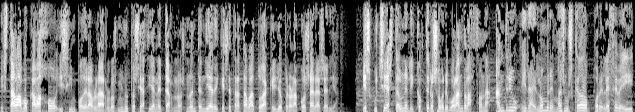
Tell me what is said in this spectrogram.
Estaba boca abajo y sin poder hablar. Los minutos se hacían eternos. No entendía de qué se trataba todo aquello, pero la cosa era seria. Escuché hasta un helicóptero sobrevolando la zona. Andrew era el hombre más buscado por el FBI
